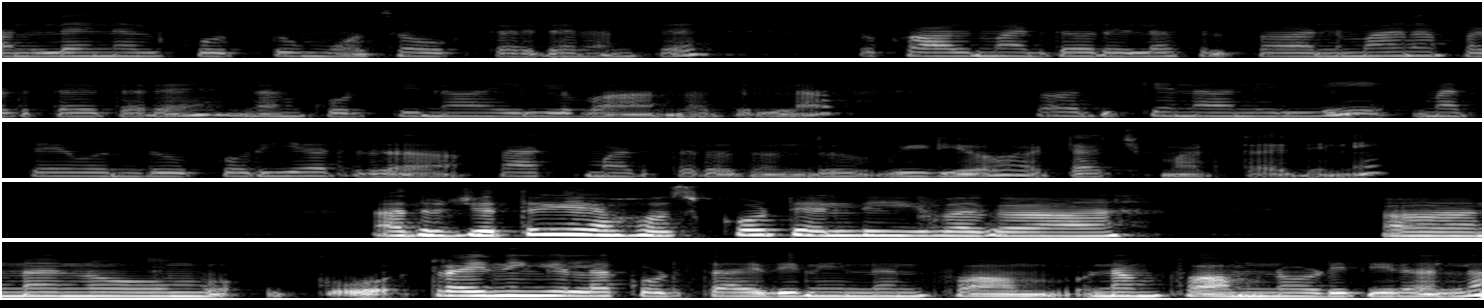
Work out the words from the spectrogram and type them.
ಆನ್ಲೈನಲ್ಲಿ ಕೊಟ್ಟು ಮೋಸ ಹೋಗ್ತಾ ಇದ್ದಾರಂತೆ. ಸೊ ಕಾಲ್ ಮಾಡಿದವರೆಲ್ಲ ಸ್ವಲ್ಪ ಅನುಮಾನ ಪಡ್ತಾ ಇದ್ದಾರೆ. ನಾನು ಕೊಡ್ತೀನಾ ಇಲ್ವಾ ಅನ್ನೋದಿಲ್ಲ. ಅದಕ್ಕೆ ನಾನಿಲ್ಲಿ ಮತ್ತೆ ಒಂದು ಕೊರಿಯರ್ ಪ್ಯಾಕ್ ಮಾಡ್ತಾ ಇರೋದೊಂದು ವಿಡಿಯೋ ಅಟ್ಯಾಚ್ ಮಾಡ್ತಾ ಇದ್ದೀನಿ. ಅದ್ರ ಜೊತೆಗೆ ಹೊಸಕೋಟೆಯಲ್ಲಿ ಇವಾಗ ನಾನು ಟ್ರೈನಿಂಗ್ ಎಲ್ಲ ಕೊಡ್ತಾ ಇದ್ದೀನಿ ನನ್ನ ಫಾರ್ಮ್ ನಮ್ಮ ಫಾರ್ಮ್ ನೋಡಿದ್ದೀರಲ್ಲ.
